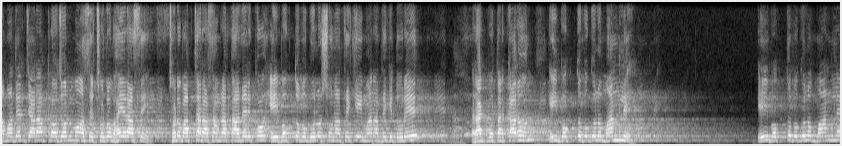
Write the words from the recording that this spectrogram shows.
আমাদের যারা প্রজন্ম আছে, ছোট ভাইয়ের আছে, ছোট বাচ্চারা আছে, আমরা তাদেরকেও এই বক্তব্যগুলো শোনা থেকে, মানা থেকে দূরে রাখব। তার কারণ, এই বক্তব্যগুলো মানলে, এই বক্তব্যগুলো মানলে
